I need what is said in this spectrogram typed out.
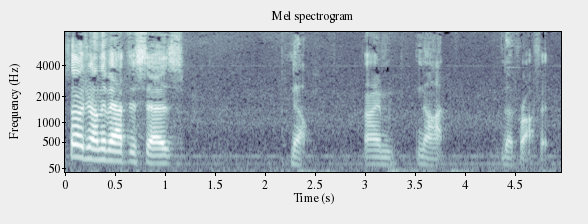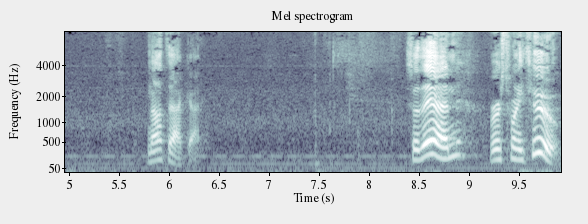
So John the Baptist says, No, I'm not the prophet. Not that guy. So then, verse 22,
